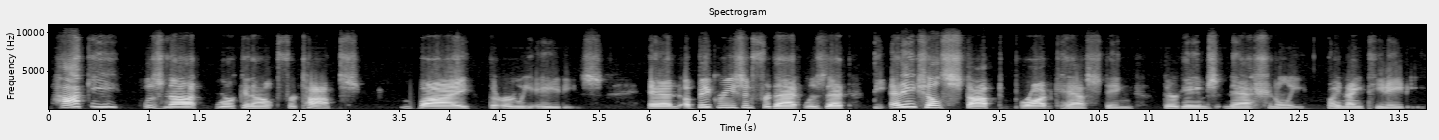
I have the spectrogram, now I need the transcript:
hockey was not working out for Topps by the early 80s. And a big reason for that was that the NHL stopped broadcasting their games nationally by 1980.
